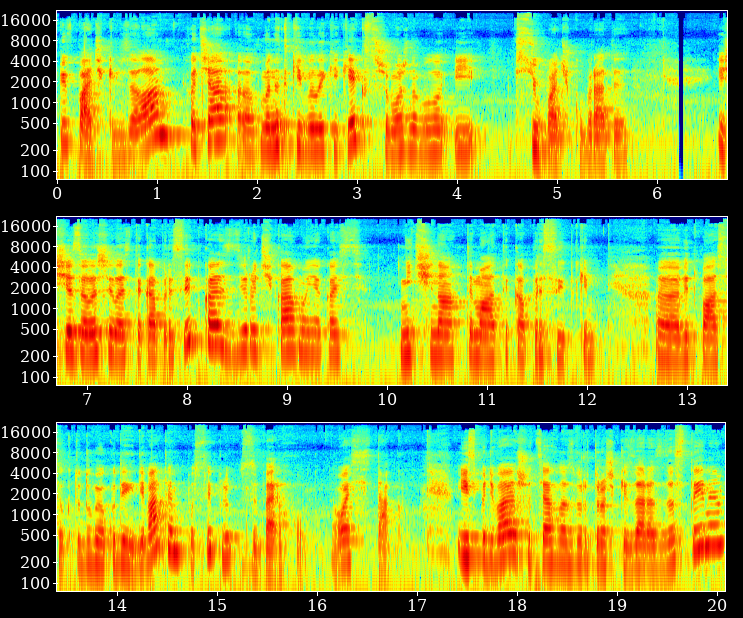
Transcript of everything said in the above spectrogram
Півпачки взяла. Хоча е, в мене такий великий кекс, що можна було і всю пачку брати. І ще залишилась така присипка з зірочками, якась нічна тематика присипки е, від пасок. То думаю, куди їх дівати, посиплю зверху. Ось так. І сподіваюся, що ця глазур трошки зараз застине,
